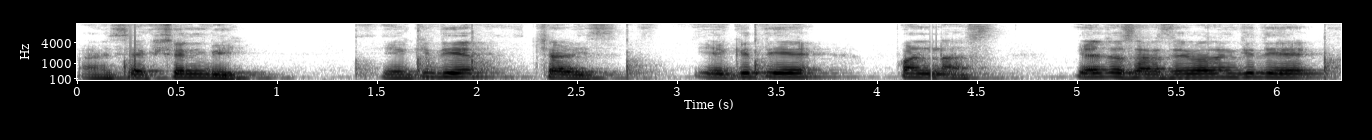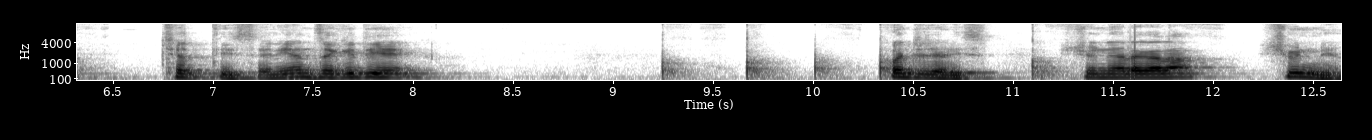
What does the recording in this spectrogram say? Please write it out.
आणि सेक्शन बी हे किती आहेत? चाळीस. हे किती आहे? पन्नास. यांचं सरासरी वजन किती आहे? छत्तीस. आणि यांचं किती आहे? पंचेचाळीस. शून्याला गेला शून्य.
